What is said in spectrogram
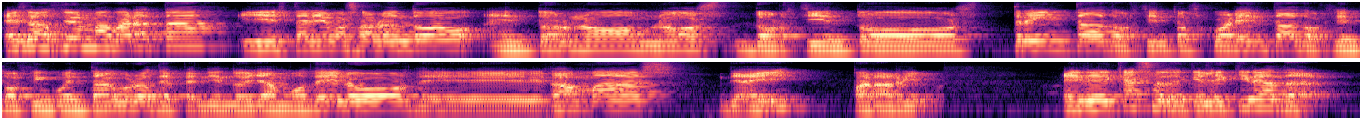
Es la opción más barata y estaríamos hablando en torno a unos 230, 240, 250 euros, dependiendo ya modelos, de gamas, de ahí para arriba. En el caso de que le quiera dar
